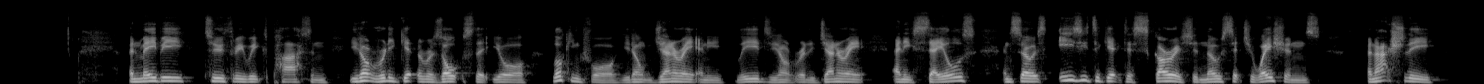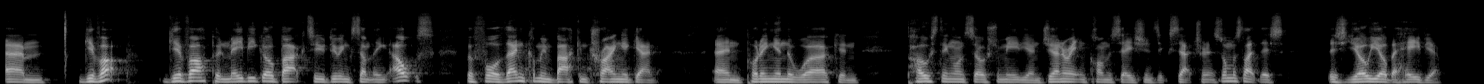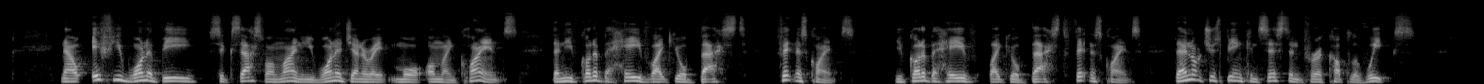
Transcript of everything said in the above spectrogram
And maybe two, three weeks pass and you don't really get the results that you're looking for. You don't generate any leads, you don't really generate any sales. And so it's easy to get discouraged in those situations and actually um, give up, give up, and maybe go back to doing something else before then coming back and trying again and putting in the work and posting on social media and generating conversations, etc. And it's almost like this this yo-yo behavior. Now, if you want to be successful online and you want to generate more online clients, then you've got to behave like your best fitness clients. You've got to behave like your best fitness clients. They're not just being consistent for a couple of weeks.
